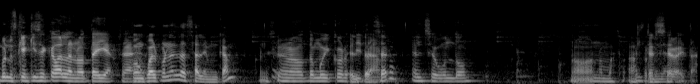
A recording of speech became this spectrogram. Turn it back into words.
Bueno, es que aquí se acaba la nota ya. O sea, ¿Con cuál pones la Salem Cam? ¿Con es una nota muy cortita. tercero? El segundo. No, no más. Ah, el tercero, ahí está.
